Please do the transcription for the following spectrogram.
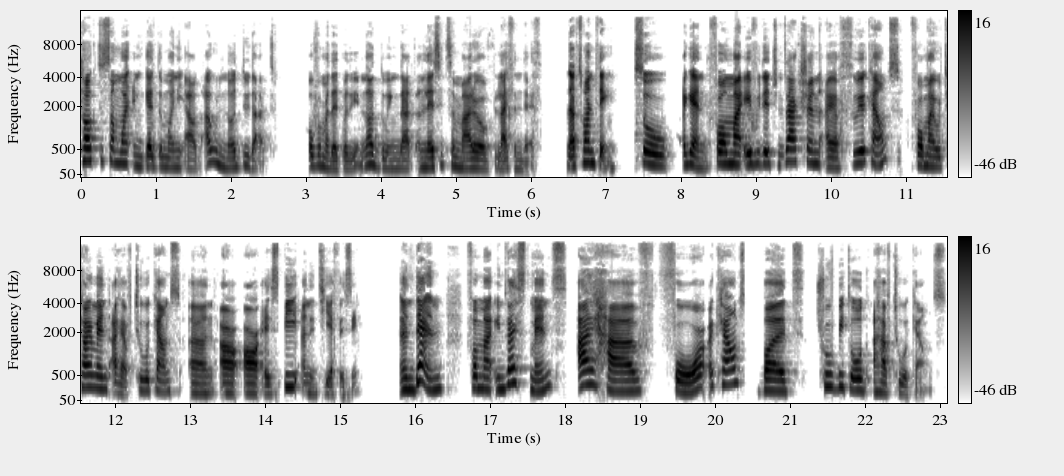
talk to someone and get the money out. I will not do that over my dead body. I'm not doing that unless it's a matter of life and death. That's one thing. So again, for my everyday transaction, I have three accounts. For my retirement, I have two accounts, an RRSP and a TFSA. And then for my investments, I have four accounts, but truth be told, I have two accounts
